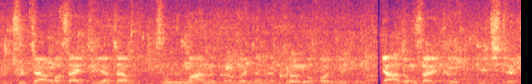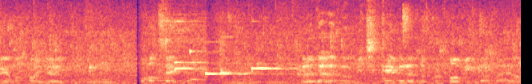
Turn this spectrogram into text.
그 출장 뭐 사이트 여자 상품화하는 그런 거 있잖아요. 그런 거 걸리고 막 야동 사이트 위치 태그에 막 걸려 있고 도박 사이트? 그러다가 그 위치 태그는 또 불법인가 봐요.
